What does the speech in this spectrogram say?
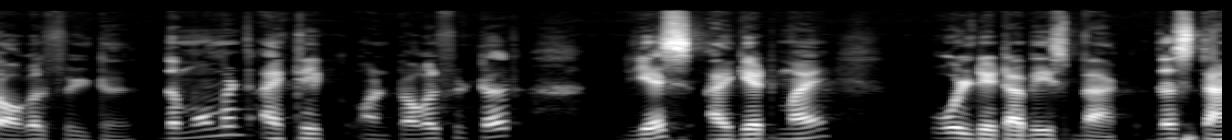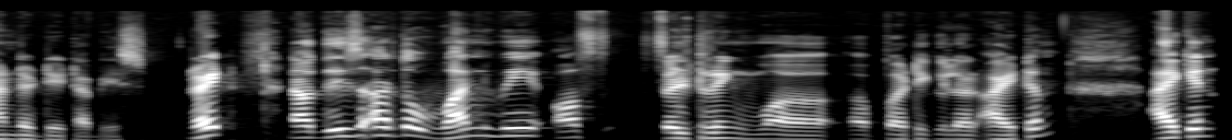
toggle filter. The moment I click on toggle filter, yes, I get my old database back, the standard database, right? Now, these are the one way of filtering uh, a particular item. I can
